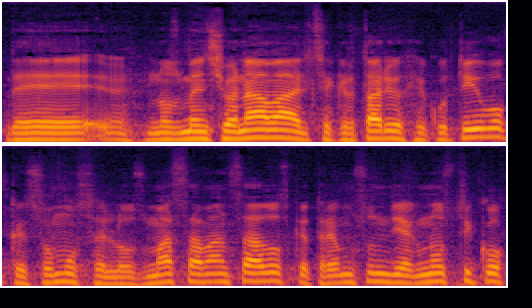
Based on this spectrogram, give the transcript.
De, nos mencionaba el secretario ejecutivo que somos los más avanzados, que traemos un diagnóstico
